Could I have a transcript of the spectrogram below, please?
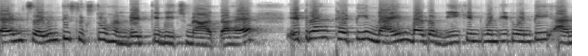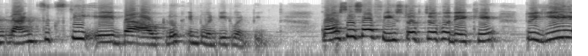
बैंड 76 टू 100 के बीच में आता है। It rank 39 by the week in 2020 and rank 68 by Outlook in 2020 courses और फ़ीस स्ट्रक्चर को देखें तो ये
